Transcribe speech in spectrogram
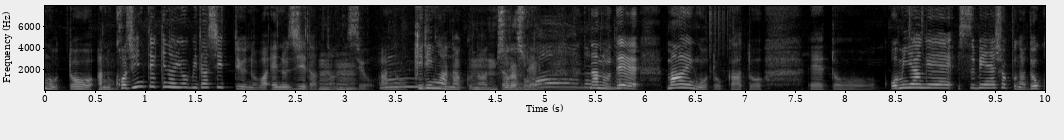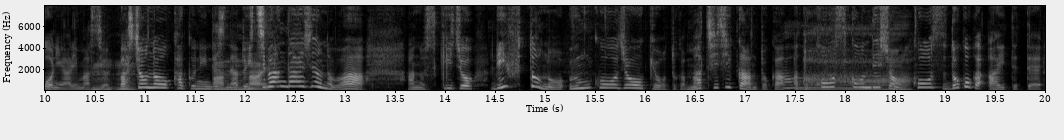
子とあうん。の個人的な呼び出しっていうのは NG だったんですよ。あのキリがなくなっちゃうので。なので迷子とかあと,、えー、とお土産スーベニアショップがどこにありますよ、うんうん。場所の確認ですね。あと一番大事なのはあのスキー場リフトの運行状況とか待ち時間とかあとコースコンディションコースどこが空いてて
